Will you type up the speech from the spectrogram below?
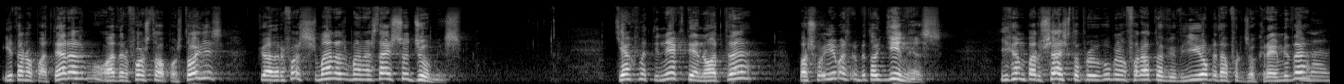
ήταν ο πατέρας μου, ο αδερφός του Αποστόλης και ο αδερφός της μάνας μου Αναστάσης ο Τζούμης. Και έχουμε την έκτη ενότητα που ασχολούμαστε με τον Γκίνες. Είχαμε παρουσιάσει το προηγούμενο φορά το βιβλίο με τα φουρτζοκρέμιδα, ναι.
